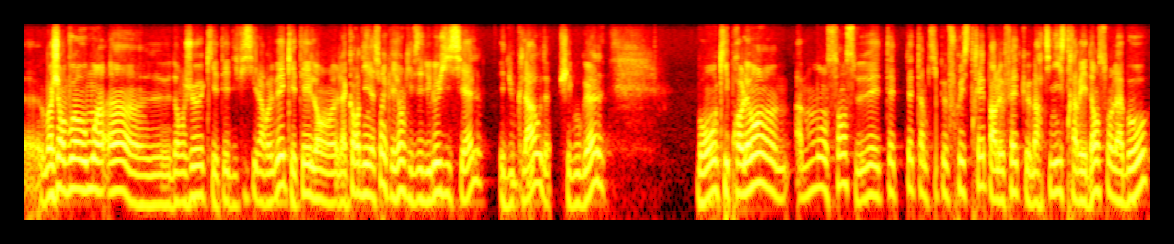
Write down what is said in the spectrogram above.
Euh, moi, j'en vois au moins un euh, d'enjeux qui était difficile à relever, qui était la coordination avec les gens qui faisaient du logiciel et du cloud chez Google. Bon, qui probablement, à mon sens, était peut-être un petit peu frustré par le fait que Martinis travaillait dans son labo,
